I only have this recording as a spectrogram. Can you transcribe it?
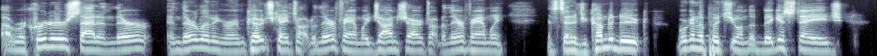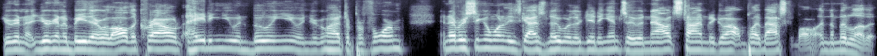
a recruiter sat in their in their living room. Coach K talked to their family. Jon Scheyer talked to their family and said, if you come to Duke, we're going to put you on the biggest stage. You're gonna you're gonna be there with all the crowd hating you and booing you, and you're gonna have to perform. And every single one of these guys know what they're getting into. And now it's time to go out and play basketball in the middle of it.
